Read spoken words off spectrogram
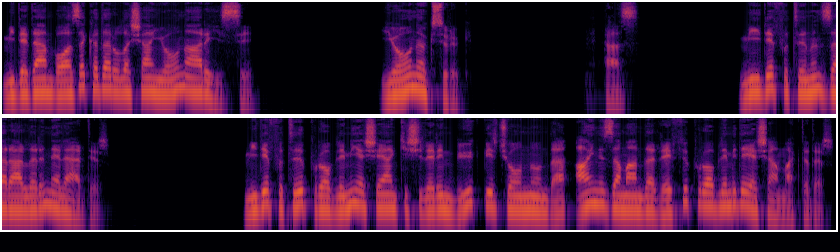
Mideden boğaza kadar ulaşan yoğun ağrı hissi. Yoğun öksürük. Gaz. Mide fıtığının zararları nelerdir? Mide fıtığı problemi yaşayan kişilerin büyük bir çoğunluğunda aynı zamanda reflü problemi de yaşanmaktadır.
